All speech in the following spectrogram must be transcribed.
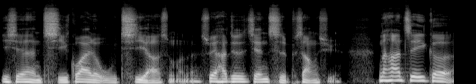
一些很奇怪的武器啊什么的，所以他就是坚持不上去。那他这一个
